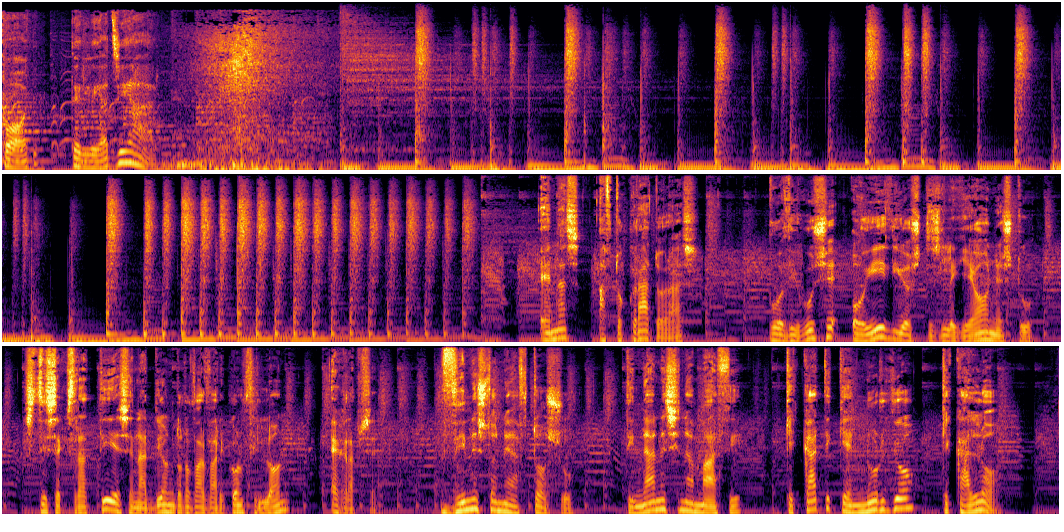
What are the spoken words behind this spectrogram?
pod.gr Ένας αυτοκράτορας που οδηγούσε ο ίδιος τις λεγεώνες του στις εκστρατείες εναντίον των βαρβαρικών φυλών έγραψε «Δίνε στον εαυτό σου την άνεση να μάθει και κάτι καινούριο και καλό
